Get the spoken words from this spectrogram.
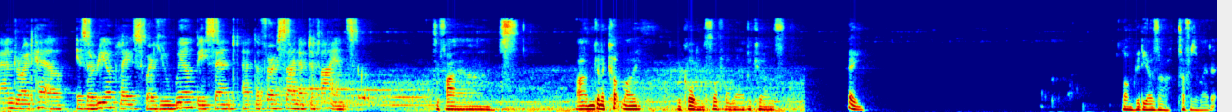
Android Hell is a real place where you will be sent at the first sign of defiance. Defiance. I'm gonna cut my recording software there because, hey, long videos are tougher to edit.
